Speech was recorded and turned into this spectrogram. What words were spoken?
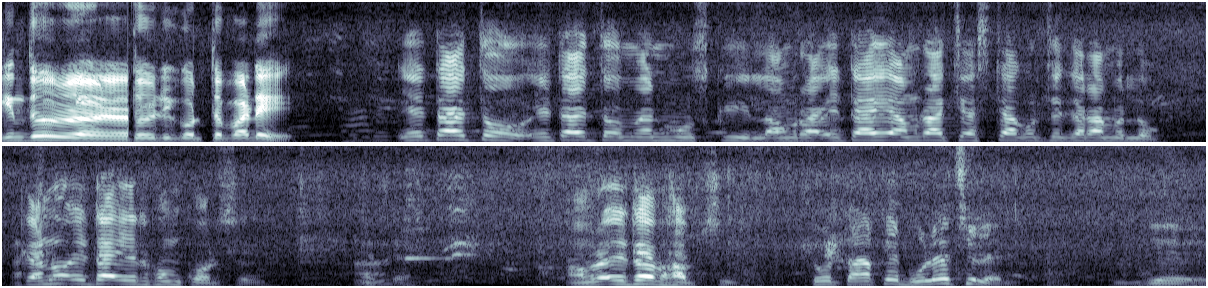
কিন্তু তৈরি করতে পারে। এটাই তো এটাই তো মেন মুশকিল। আমরা এটাই আমরা চেষ্টা করছি গ্রামের লোক। কেন এটা এরকম করছে? আচ্ছা। আমরা এটা ভাবছি। তো তাকে বলেছিলেন যে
